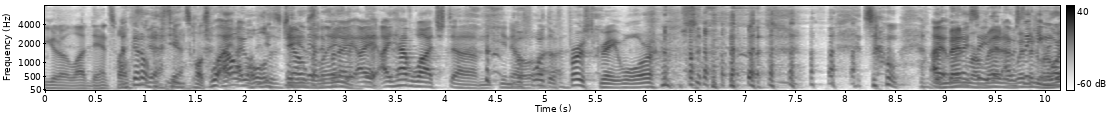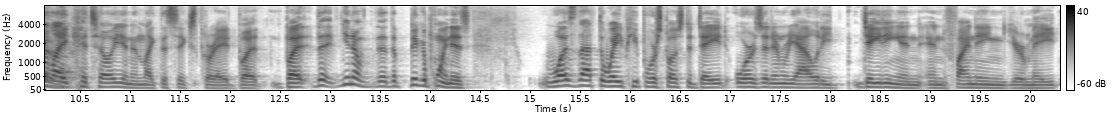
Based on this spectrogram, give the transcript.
you go to a lot of dance halls. I got to dance halls. Well, How I, I, old is James but, but Lane? I, I, I have watched, um, you know, Before the uh, first Great War. so I, when I say that, I was thinking more women. like cotillion in like the sixth grade. But but the, you know the, the bigger point is. Was that the way people were supposed to date, or is it in reality dating and, and finding your mate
